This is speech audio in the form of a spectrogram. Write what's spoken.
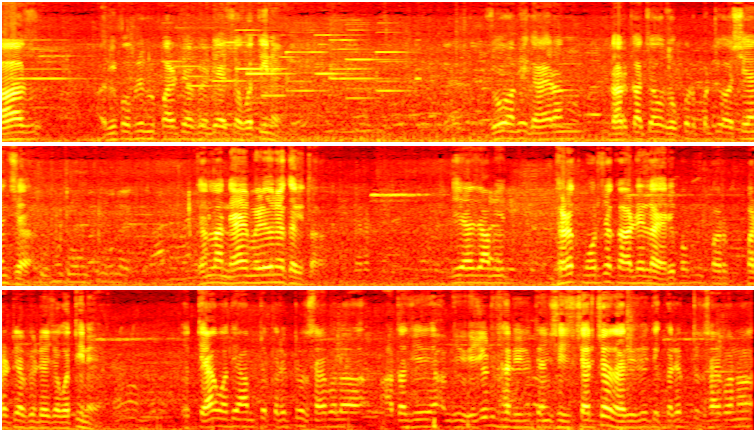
आज रिपब्लिकन पार्टी ऑफ इंडियाच्या वतीने जो आम्ही गायरानधारकाच्या व झोपडपट्टीवासियांच्या त्यांना न्याय मिळवण्याकरिता ही आज आम्ही धडक मोर्चा काढलेला आहे रिपब्लिक पार पार्टी ऑफ इंडियाच्या वतीने. तर त्यामध्ये आमच्या कलेक्टर साहेबाला आता जे आमची व्हिजिट झालेली त्यांची चर्चा झालेली ते कलेक्टर साहेबानं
